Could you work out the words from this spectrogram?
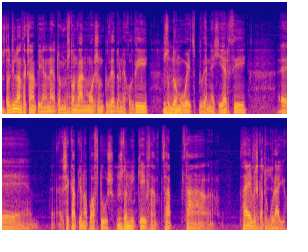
Στον Ντίλαν θα ξαναπήγαινα, ναι. Τον- Στον Βαν Μόρισον που δεν τον έχω δει, στον Tom Waits που δεν έχει έρθει, ε, σε κάποιον από αυτούς. Στον Nick Cave θα, θα, θα, θα έβρισκα το κουράγιο.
